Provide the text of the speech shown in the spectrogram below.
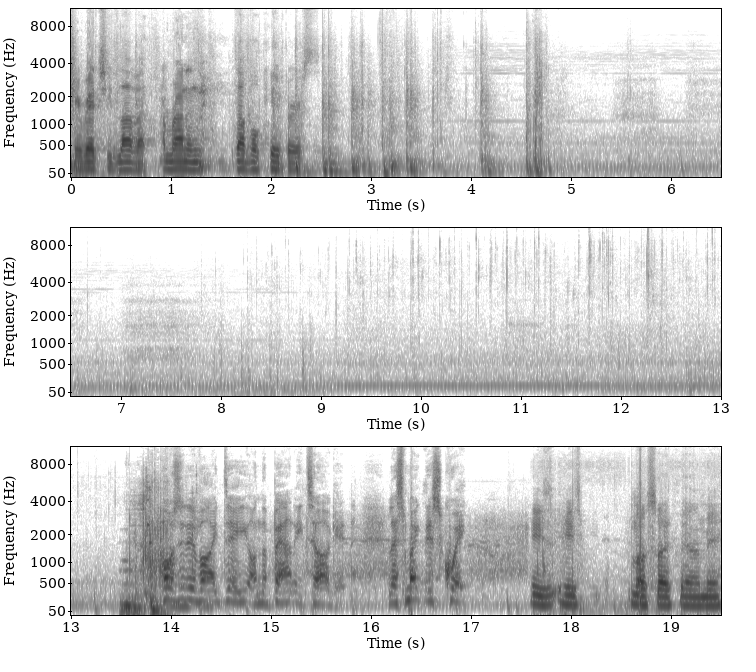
Hey, Rich, you'd love it. I'm running double Coopers. Positive ID on the bounty target. Let's make this quick. He's he's most likely on me.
